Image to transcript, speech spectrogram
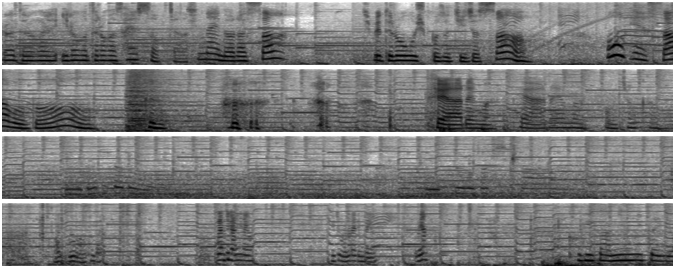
이러고 들어가 이러고 들어가 살수 없잖아. 신나게 놀았어? 집에 들어오고 싶어서 뒤졌어? 오 했어 부부. 배 아래만 배 아래만 엄청 커. 거 기가 아닙니다요.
